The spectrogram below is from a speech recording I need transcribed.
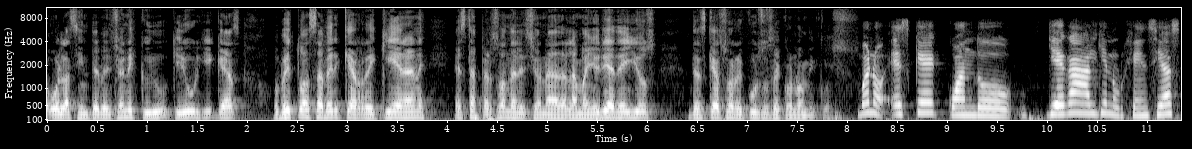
o las intervenciones quirúrgicas o ve tú a saber que requieran estas personas lesionadas? La mayoría de ellos de escasos recursos económicos. Bueno, es que cuando llega alguien a urgencias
